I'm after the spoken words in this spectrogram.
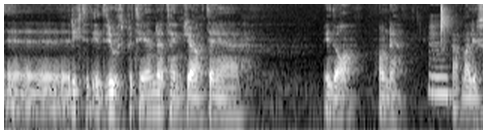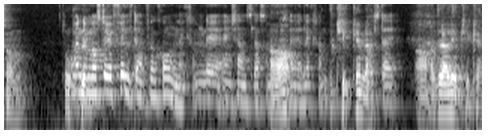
Eh, riktigt idiotbeteende tänker jag att det är idag. Om det. Att man liksom... Men det måste ju ha fyllt en funktion liksom. Det är en känsla som Ja. säger liksom. Kicken där. Hos dig. Ja, adrenalinkicken.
